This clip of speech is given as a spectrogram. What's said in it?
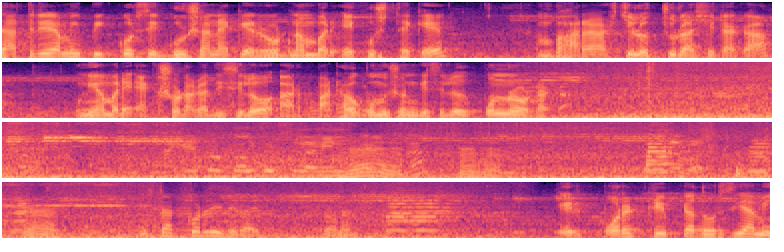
যাত্রীরা আমি পিক করছি গুলশান একের রোড নাম্বার একুশ থেকে। ভাড়া আসছিল চুরাশি টাকা। উনি আমার একশো টাকা দিছিল আর পাঠাও কমিশন গেছিল পনেরো টাকা। হ্যাঁ হ্যাঁ হ্যাঁ। হ্যাঁ স্টার্ট করে দিয়েছি চলেন। এর পরের ট্রিপটা ধরছি আমি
